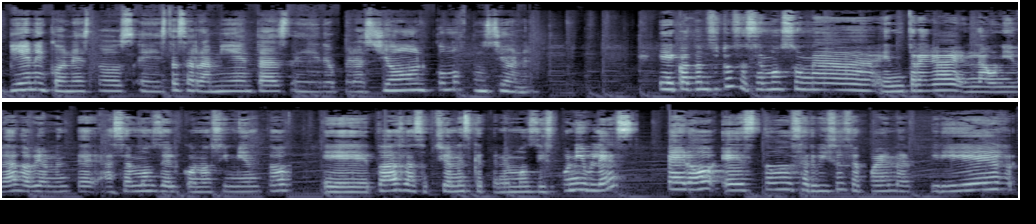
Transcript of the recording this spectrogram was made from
viene con estos, eh, estas herramientas eh, de operación? ¿Cómo funciona? Eh, cuando nosotros hacemos una entrega en la unidad, obviamente hacemos del conocimiento todas las opciones que tenemos disponibles, pero estos servicios se pueden adquirir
